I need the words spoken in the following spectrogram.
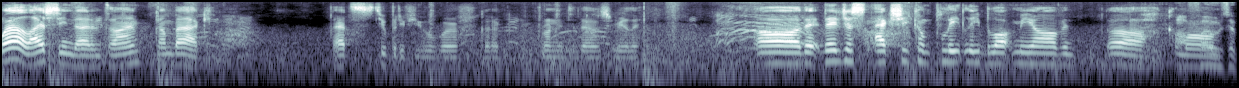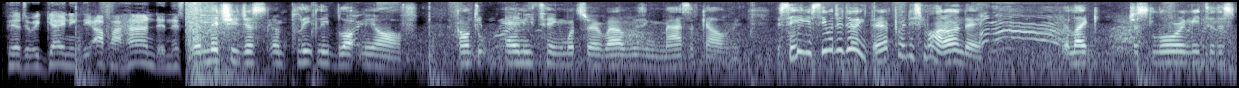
Well, I've seen that in time. Come back. That's stupid if you were gonna run into those, really. Oh, they, they just actually completely blocked me off and Oh, come Our on. foes appear to be gaining the upper hand in this They literally just completely blocked me off. I can't do anything whatsoever without using massive cavalry. You see, you see what they're doing? They're pretty smart, aren't they? They're like just luring me to this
